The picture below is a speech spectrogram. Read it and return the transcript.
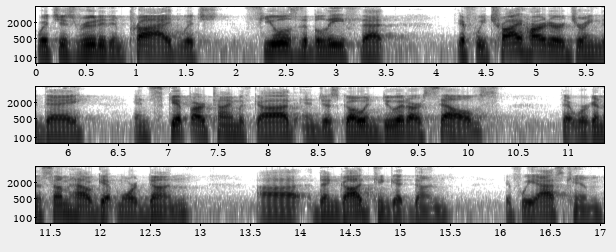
which is rooted in pride, which fuels the belief that if we try harder during the day and skip our time with God and just go and do it ourselves, that we're going to somehow get more done uh, than God can get done if we ask Him.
